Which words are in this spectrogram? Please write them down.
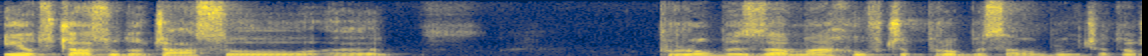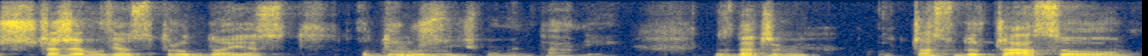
I od czasu do czasu e, próby zamachów czy próby samobójcze. To szczerze mówiąc trudno jest odróżnić mm -hmm. momentami. To znaczy mm -hmm. od czasu do czasu,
